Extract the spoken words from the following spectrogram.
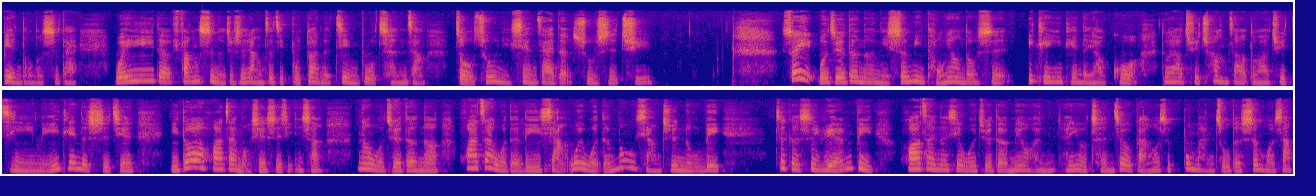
变动的时代。唯一的方式呢，就是让自己不断的进步、成长，走出你现在的舒适区。所以我觉得呢，你生命同样都是一天一天的要过，都要去创造，都要去经营，每一天的时间你都要花在某些事情上。那我觉得呢，花在我的理想、为我的梦想去努力，这个是远比花在那些我觉得没有很很有成就感或是不满足的生活上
